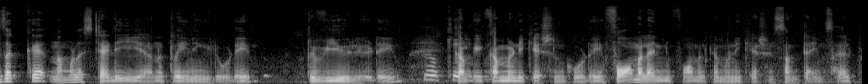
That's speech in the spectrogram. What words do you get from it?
ഇതൊക്കെ നമ്മൾ സ്റ്റഡി ചെയ്യാണ് ട്രെയിനിങ്ങിലൂടെയും റിവ്യൂയിലൂടെയും കമ്മ്യൂണിക്കേഷൻ കൂടെയും formal and informal communication sometimes help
